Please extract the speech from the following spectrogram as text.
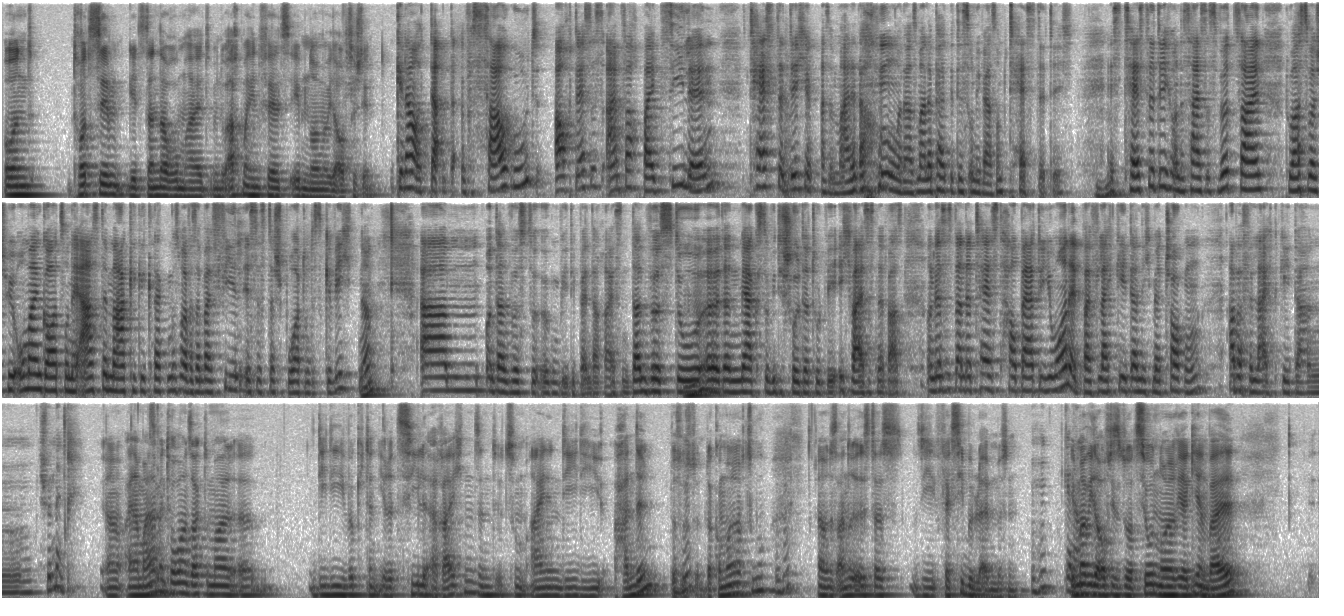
Und trotzdem geht es dann darum, halt, wenn du achtmal hinfällst, eben neunmal wieder aufzustehen. Genau, da, da, sau gut. Auch das ist einfach bei Zielen, teste dich, also in meinen Augen oder aus meiner Perspektive, das Universum testet dich. Mhm. Es testet dich und das heißt, es wird sein, du hast zum Beispiel, oh mein Gott, so eine erste Marke geknackt, muss man aber sagen, bei vielen ist es der Sport und das Gewicht. Ne? Mhm. Ähm, und dann wirst du irgendwie die Bänder reißen. Dann wirst du, mhm. äh, dann merkst du, wie die Schulter tut weh. Ich weiß es nicht was. Und das ist dann der Test, how bad do you want it? Weil vielleicht geht dann nicht mehr joggen, aber vielleicht geht dann schwimmen. Ja, einer meiner so. Mentoren sagte mal, äh, die, die wirklich dann ihre Ziele erreichen, sind zum einen die, die handeln. Das mhm. ist, da kommen wir noch zu. Mhm. Und das andere ist, dass sie flexibel bleiben müssen. Mhm, genau. Immer wieder auf die Situation neu reagieren, weil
